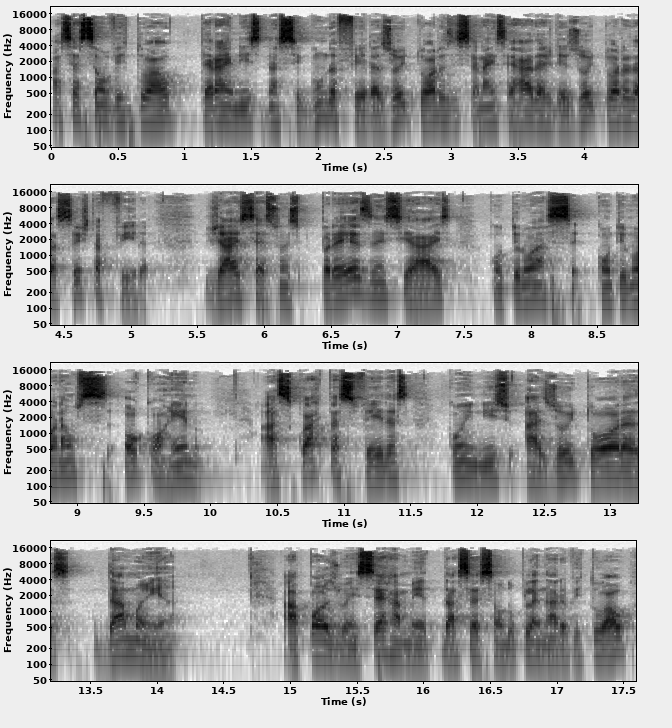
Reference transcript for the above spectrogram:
A sessão virtual terá início na segunda-feira, às 8 horas, e será encerrada às 18 horas da sexta-feira. Já as sessões presenciais continuarão ocorrendo às quartas-feiras, com início às 8 horas da manhã. Após o encerramento da sessão do plenário virtual,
